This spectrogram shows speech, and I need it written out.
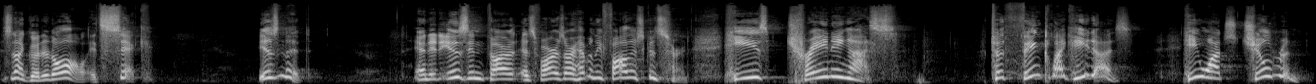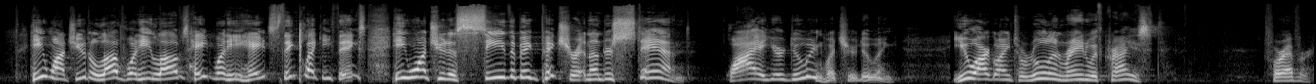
It's not good at all. It's sick, isn't it? And it is in far, as far as our Heavenly Father is concerned. He's training us to think like He does. He wants children. He wants you to love what He loves, hate what He hates, think like He thinks. He wants you to see the big picture and understand why you're doing what you're doing. You are going to rule and reign with Christ forever.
